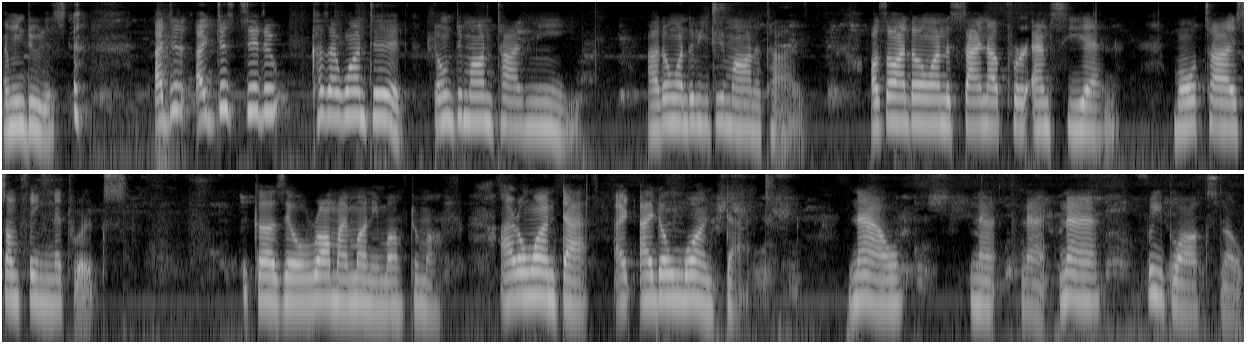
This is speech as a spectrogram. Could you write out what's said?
I mean, do this. I did. I just did it because I wanted. Don't demonetize me. I don't want to be demonetized. Also, I don't want to sign up for MCN, multi something networks, because it will rob my money month to month. I don't want that. I, I don't want that. Now, nah, nah, nah. Three blocks, no,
